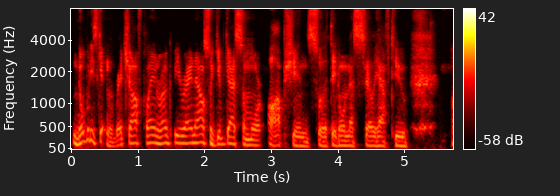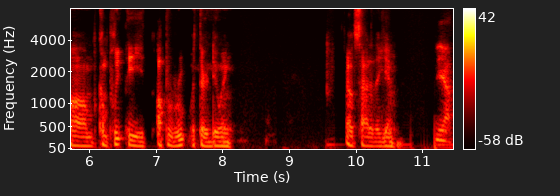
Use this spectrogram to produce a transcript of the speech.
nobody's getting rich off playing rugby right now. So give guys some more options so that they don't necessarily have to um, completely uproot what they're doing outside of the game. Yeah.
